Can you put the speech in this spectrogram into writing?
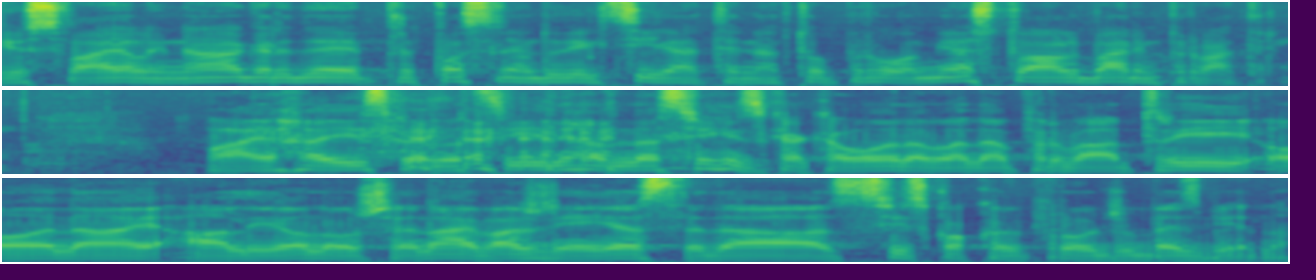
i osvajali nagrade. Pretpostavljam da uvijek ciljate na to prvo mjesto, ali barim prva tri. Pa ja iskreno ciljam na svim skakavonama na prva tri, onaj, ali ono što je najvažnije jeste da svi skokovi prođu bezbjedno.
